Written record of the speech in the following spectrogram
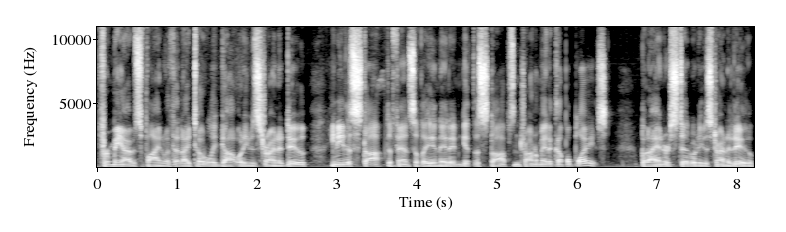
for me, I was fine with it. I totally got what he was trying to do. He needed to stop defensively, and they didn't get the stops, and Toronto made a couple plays. But I understood what he was trying to do.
